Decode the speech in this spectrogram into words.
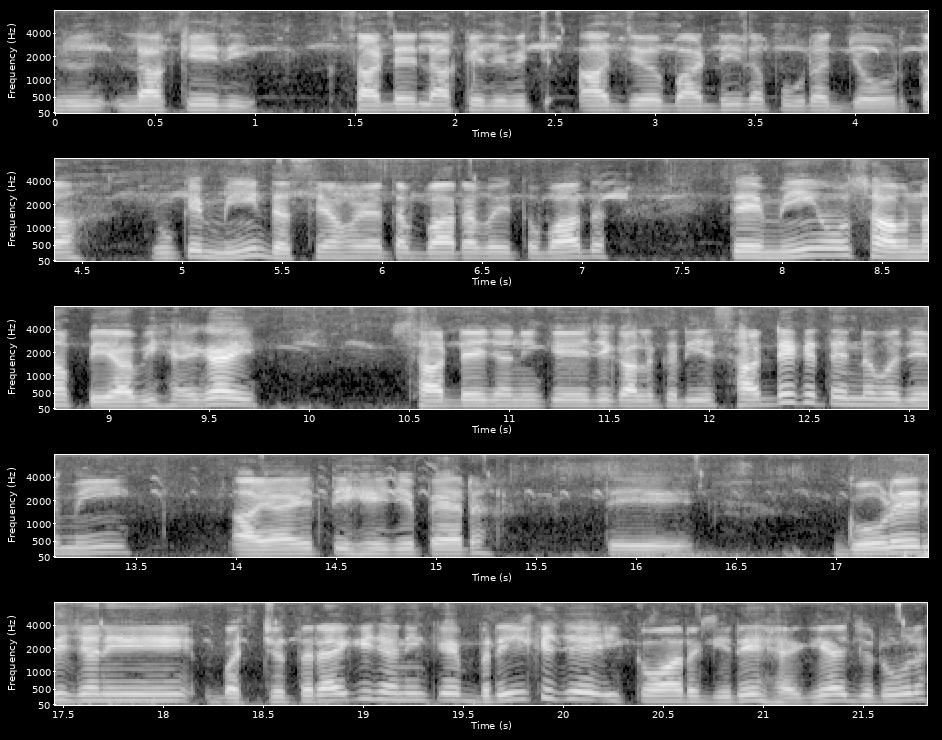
ਇਲਾਕੇ ਦੀ, ਸਾਡੇ ਇਲਾਕੇ ਦੇ ਵਿੱਚ ਅੱਜ ਵਾਢੀ ਦਾ ਪੂਰਾ ਜ਼ੋਰ ਤਾਂ, ਕਿਉਂਕਿ ਮੀਂਹ ਦੱਸਿਆ ਹੋਇਆ ਤਾਂ 12 ਵਜੇ ਤੋਂ ਬਾਅਦ, ਤੇ ਮੀਂਹ ਉਹ ਹਿਸਾਬ ਨਾਲ ਪਿਆ ਵੀ ਹੈਗਾ ਏ। ਸਾਡੇ ਜਾਣੀ ਕਿ ਜੇ ਗੱਲ ਕਰੀਏ 3:30 ਵਜੇ ਮੀਂਹ ਆਇਆ ਏ ਤਿਹੇ ਜੇ ਪੈਰ, ਤੇ ਗੋਲੇ ਦੀ ਜਾਨੀ ਬਚਤ ਰਹਿ ਗਈ ਜਾਨੀ ਕਿ ਬਰੀਕ ਜੇ ਇੱਕ ਵਾਰ ਗਿਰੇ ਹੈਗੇ ਆ ਜ਼ਰੂਰ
